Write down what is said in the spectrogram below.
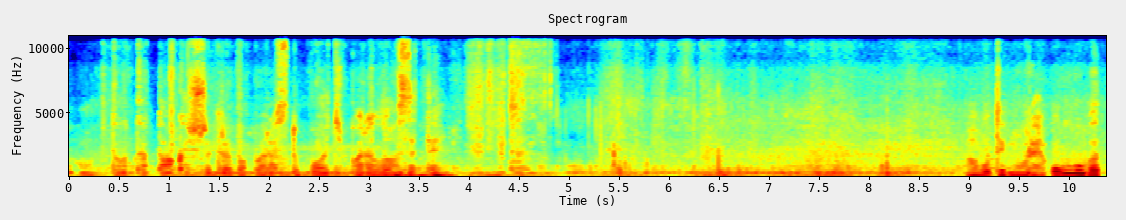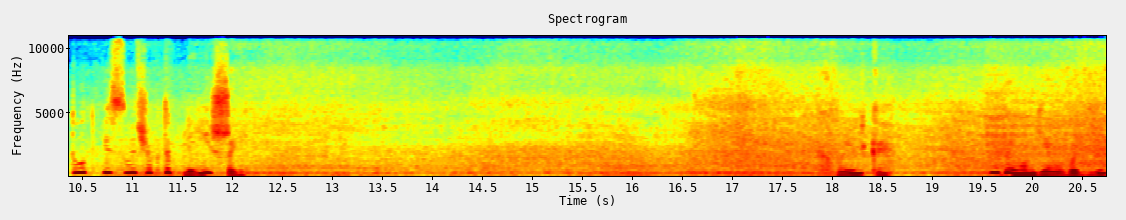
От тут так ще треба переступати, перелазити. От і море. О, а тут пісочок тепліший. Хвильки. Люди вон є у воді,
